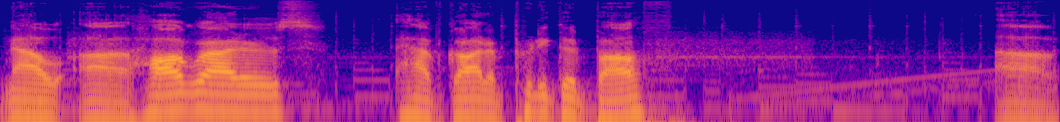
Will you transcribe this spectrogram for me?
Now, uh, Hog Riders have got a pretty good buff. Uh,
